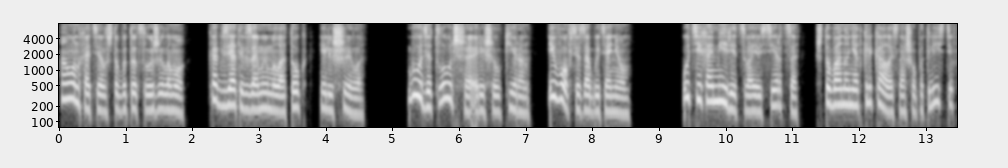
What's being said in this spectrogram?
А он хотел, чтобы тот служил ему, как взятый взаймы молоток или шило. «Будет лучше», — решил Киран, — «и вовсе забыть о нем. Утихомирить свое сердце, чтобы оно не откликалось на шепот листьев,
